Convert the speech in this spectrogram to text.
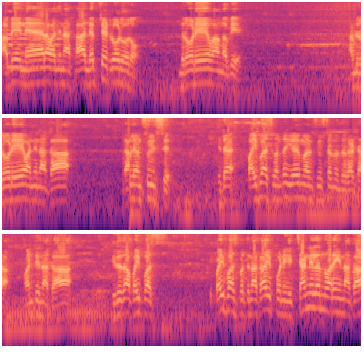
அப்படியே நேராக வந்தினாக்கா லெஃப்ட் சைடு ரோடு வரும். இந்த ரோடே வாங்க அப்படியே. அப்படி ரோடே வந்தினாக்கா கம்ப்ளைண்ட் ஸ்வீட்ஸு இதை பைபாஸ் வந்து ஏழுமலை ஸ்வீட்ஸ்னு வந்து கரெக்டாக வந்துட்டினாக்கா இதுதான் பைபாஸ் பைபாஸ் பார்த்தினாக்கா இப்போ நீங்கள் சென்னையிலேருந்து வரீங்கனாக்கா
